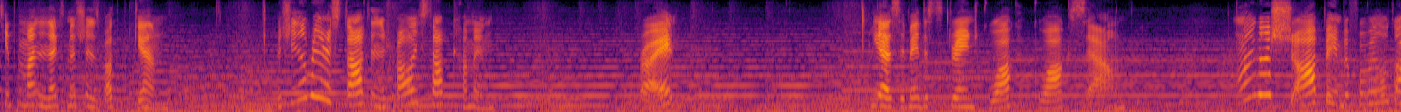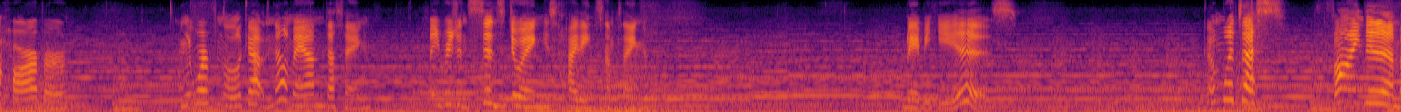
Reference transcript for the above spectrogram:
Keep in mind the next mission is about to begin. Machine over there stopped and it's probably stopped coming. Right? Yes, it made this strange guac guac sound. I wanna go shopping before we leave the harbor. Any word from the lookout? No, ma'am, nothing. Any Regent Cid's doing? He's hiding something. Maybe he is. Come with us! Find him!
